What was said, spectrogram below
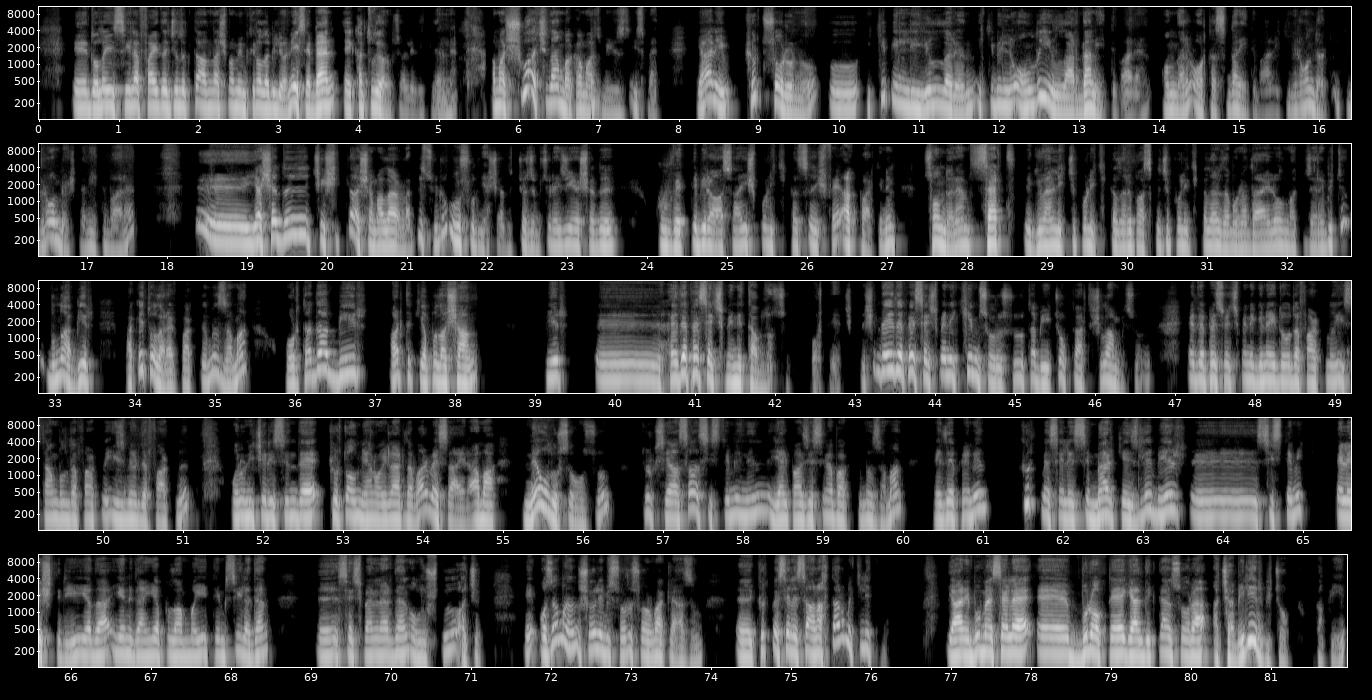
e, dolayısıyla faydacılıkta anlaşma mümkün olabiliyor. Neyse ben e, katılıyorum söylediklerine. Ama şu açıdan bakamaz mıyız İsmet? Yani Kürt sorunu 2000'li yılların, 2010'lu yıllardan itibaren, onların ortasından itibaren, 2014-2015'ten itibaren yaşadığı çeşitli aşamalarla bir sürü unsur yaşadı. Çözüm süreci yaşadı, kuvvetli bir asayiş politikası ve AK Parti'nin son dönem sert güvenlikçi politikaları, baskıcı politikaları da buna dahil olmak üzere bütün buna bir paket olarak baktığımız zaman ortada bir artık yapılaşan bir e, HDP seçmeni tablosu ortaya çıktı. Şimdi HDP seçmeni kim sorusu tabii çok tartışılan bir soru. HDP seçmeni Güneydoğu'da farklı, İstanbul'da farklı, İzmir'de farklı. Onun içerisinde Kürt olmayan oylar da var vesaire ama ne olursa olsun Türk siyasal sisteminin yelpazesine baktığımız zaman HDP'nin Kürt meselesi merkezli bir e, sistemik eleştiriyi ya da yeniden yapılanmayı temsil eden e, seçmenlerden oluştuğu açık. E, o zaman şöyle bir soru sormak lazım. E, Kürt meselesi anahtar mı kilit mi? Yani bu mesele e, bu noktaya geldikten sonra açabilir birçok kapıyı.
